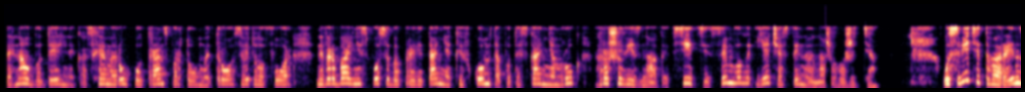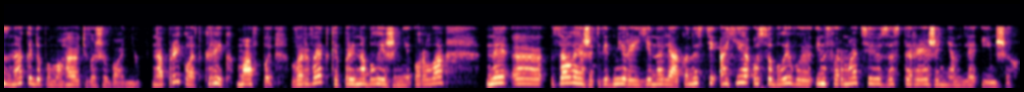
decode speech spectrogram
сигнал будильника, схеми руху транспорту у метро, світлофор, невербальні способи привітання кивком та потисканням рук, грошові знаки. Всі ці символи є частиною нашого життя. У світі тварин знаки допомагають виживанню. Наприклад, крик мавпи верветки при наближенні орла не е, залежить від міри її наляканості, а є особливою інформацією застереженням для інших.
